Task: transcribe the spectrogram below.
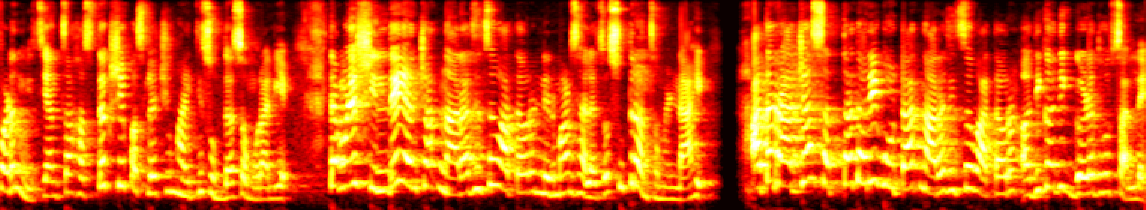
फडणवीस यांचा हस्तक्षेप असल्याची माहिती सुद्धा समोर आली आहे त्यामुळे शिंदे यांच्यात नाराजीचं वातावरण निर्माण झाल्याचं सूत्रांचं म्हणणं आहे. आता राज्यात सत्ताधारी गोटात नाराजीचं वातावरण अधिकाधिक गडद होत चाललंय.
